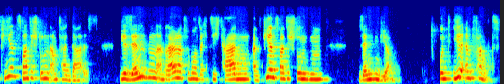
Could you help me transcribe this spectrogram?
24 Stunden am Tag da ist. Wir senden an 365 Tagen, an 24 Stunden senden wir. Und ihr empfangt.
